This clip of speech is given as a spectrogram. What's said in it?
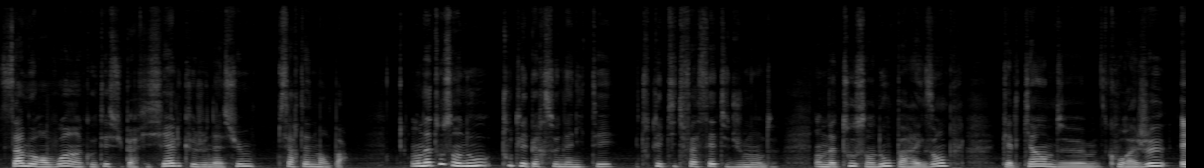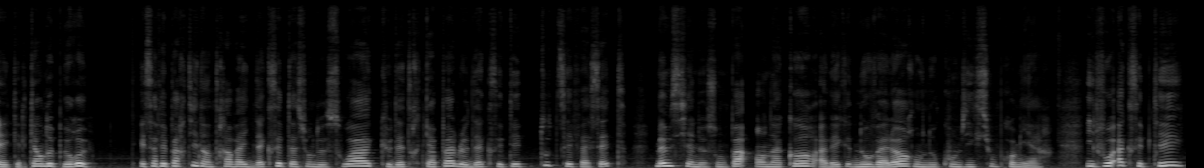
ça me renvoie à un côté superficiel que je n'assume certainement pas. On a tous en nous toutes les personnalités toutes les petites facettes du monde. On a tous en nous, par exemple, quelqu'un de courageux et quelqu'un de peureux. Et ça fait partie d'un travail d'acceptation de soi que d'être capable d'accepter toutes ces facettes, même si elles ne sont pas en accord avec nos valeurs ou nos convictions premières. Il faut accepter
